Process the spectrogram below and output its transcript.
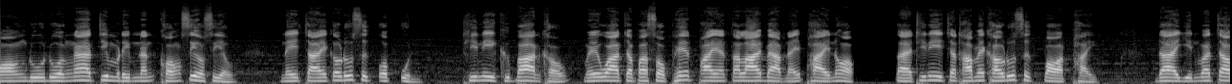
มองดูดวงหน้าจิ้มริมนั้นของเสี่ยวเสี่ยว ในใจก็รู้สึกอบอุ่น ที่นี่คือบ้านเขา ไม่ว่าจะประสบเพศภัยอันตรายแบบไหนภายนอก แต่ที่นี่จะทำให้เขารู้สึกปลอดภัย ได้ยินว่าเจ้า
